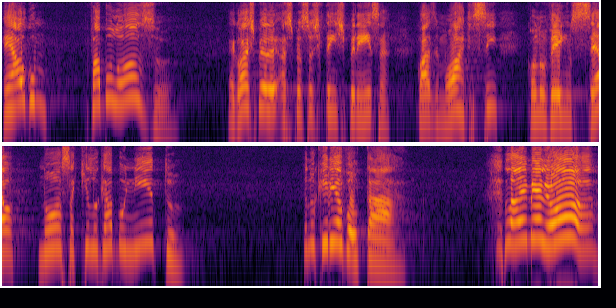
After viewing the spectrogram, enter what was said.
É algo fabuloso. É igual as, as pessoas que têm experiência quase morte, sim, quando veem o céu. Nossa, que lugar bonito. Eu não queria voltar. Lá é melhor.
